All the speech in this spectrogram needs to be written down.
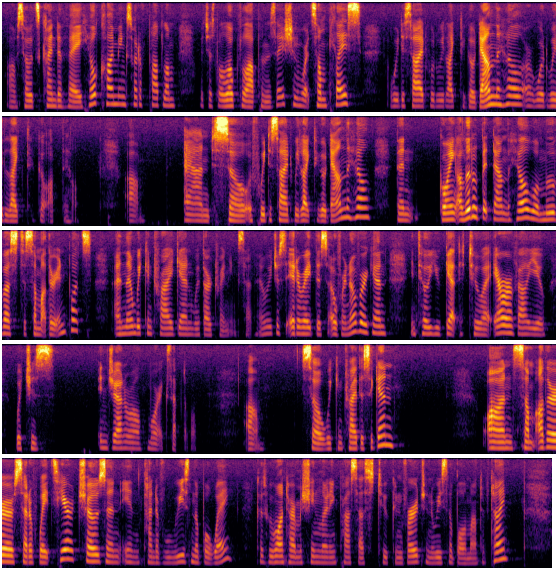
Uh, so it's kind of a hill climbing sort of problem, which is the local optimization, where at some place we decide would we like to go down the hill or would we like to go up the hill. Um, and so if we decide we like to go down the hill, then Going a little bit down the hill will move us to some other inputs, and then we can try again with our training set. And we just iterate this over and over again until you get to an error value which is, in general, more acceptable. Um, so we can try this again on some other set of weights here, chosen in kind of reasonable way, because we want our machine learning process to converge in a reasonable amount of time.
